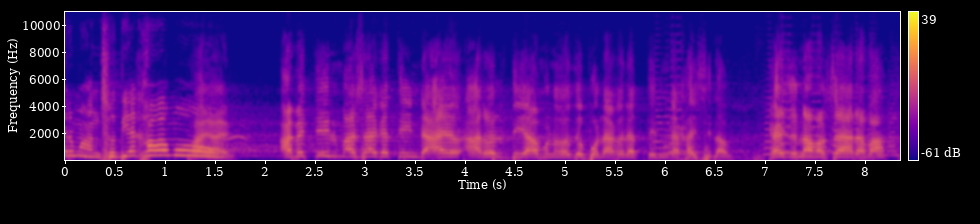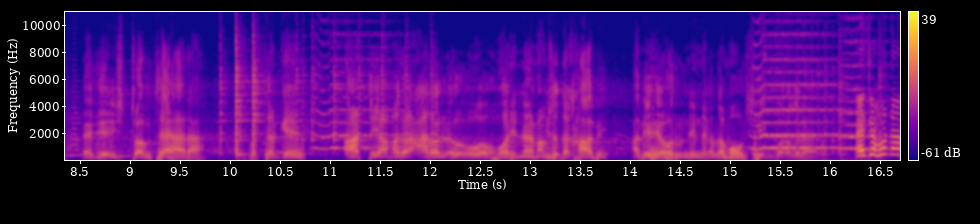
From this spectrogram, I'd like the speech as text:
এর মাংস দিয়ে খাওয়ামো। আমি তিন মাস আগে তিনটা আরল দিয়া মনে যে বোলা করে তিনটা খাইছিলাম। সেই জন্য আমার চেহারা বা এই যে স্ট্রং চেহারা। বুঝছেন কি? আর তুই আমার আরল হরিণের মাংসটা খাওয়াবি? আমি সেই হরিণের নিয়ে গেলাম সিং বড় করে। এই যে হনো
